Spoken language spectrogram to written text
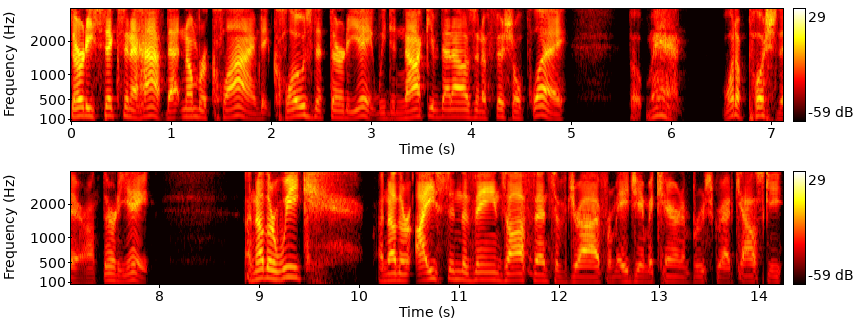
36 and a half. That number climbed. It closed at 38. We did not give that out as an official play. But man, what a push there on 38. Another week, Another ice in the veins offensive drive from A.J. McCarron and Bruce Gradkowski.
